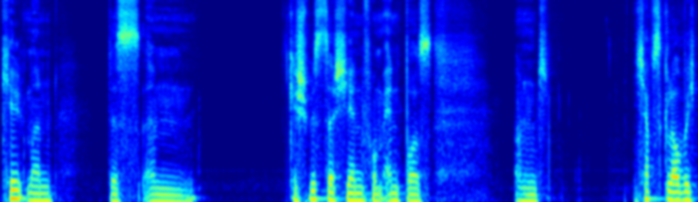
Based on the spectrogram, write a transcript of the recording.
killt man das ähm, Geschwisterchen vom Endboss. Und ich habe es, glaube ich,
